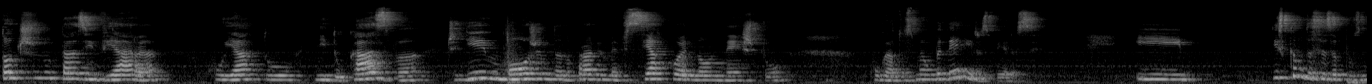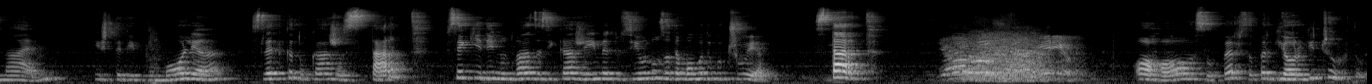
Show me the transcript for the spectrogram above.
точно тази вяра, която ни доказва, че ние можем да направим всяко едно нещо, когато сме убедени, разбира се. И искам да се запознаем и ще ви помоля, след като кажа старт, всеки един от вас да си каже името силно, за да мога да го чуя. Старт! Охо, супер, супер. Георги чух тук.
